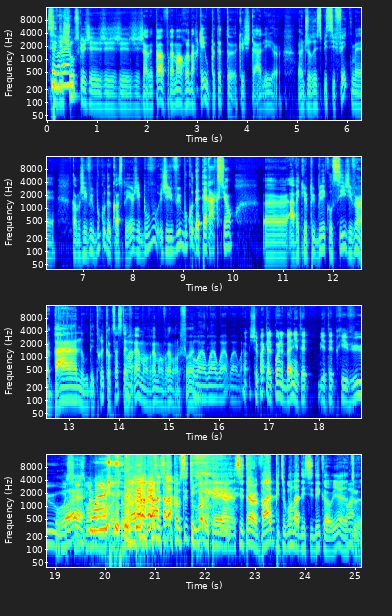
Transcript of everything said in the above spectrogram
c'est des choses que j'avais pas vraiment remarqué, ou peut-être euh, que j'étais allé euh, un journée spécifique, mais comme j'ai vu beaucoup de cosplayers, j'ai vu beaucoup d'interactions euh, avec le public aussi. J'ai vu un ban ou des trucs comme ça. C'était Ouais. vraiment, vraiment, vraiment le fun. Ouais, ouais, ouais, ouais, ouais. Ouais, Je sais pas à quel point le ban il était, il était prévu ou Ouais. si c'est ça, comme si tout le monde était. euh, C'était un vibe, puis tout le monde a décidé comme, yeah, Ouais. tu- Ouais.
